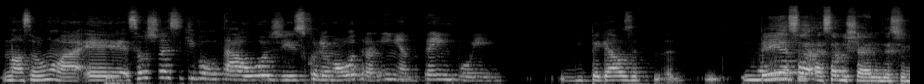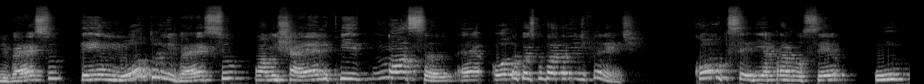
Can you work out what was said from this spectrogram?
Nossa, vamos lá. É, se eu tivesse que voltar hoje e escolher uma outra linha do tempo e, e pegar os. Tem essa, essa Michelle desse universo, tem um outro universo com a Michelle que, nossa, é outra coisa completamente diferente. Como que seria para você o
